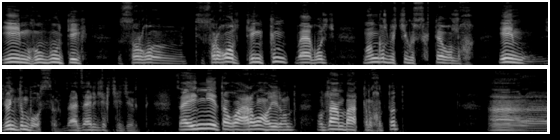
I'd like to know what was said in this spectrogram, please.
ийм хөвгүүдийг сургууль тэнхим байгуулж Монгол бичиг үсгтэй болох ийм лүндэн буусан. За зарилгач гэж ярьдаг. За энэний дагуу 12 онд Улаанбаатар хотод аа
